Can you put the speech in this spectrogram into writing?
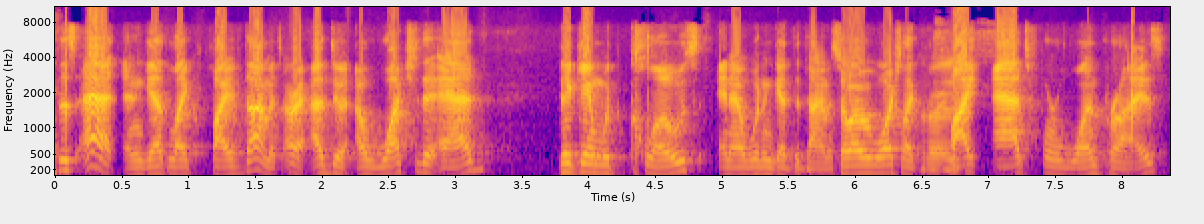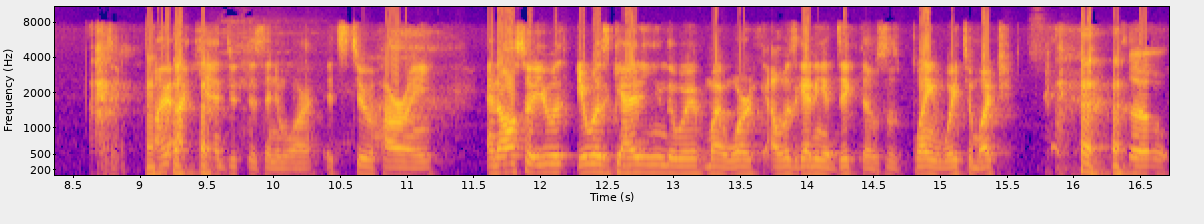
this ad and get like five diamonds. All right, I'll do it. I watch the ad, the game would close and I wouldn't get the diamond. So I would watch like Right. five ads for one prize. I, was like, I, I can't do this anymore. It's too harrowing. And also, it was it was getting in the way of my work. I was getting addicted. I was playing way too much. so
